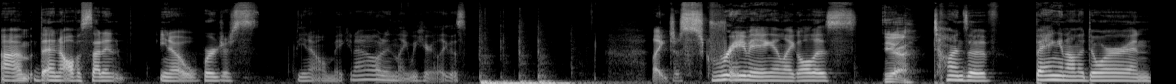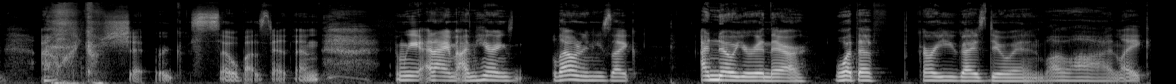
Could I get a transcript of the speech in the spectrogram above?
um, then all of a sudden, you know, we're just, you know, making out and like we hear like this, like just screaming and like all this Yeah. tons of banging on the door and I'm like, oh shit, we're so busted. And and we and I'm I'm hearing alone, and he's like, I know you're in there. What the f- are you guys doing? Blah blah. blah. And like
